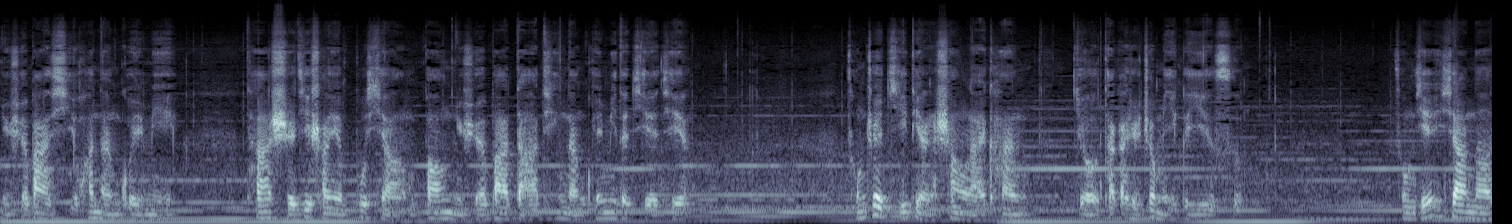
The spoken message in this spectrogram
女学霸喜欢男闺蜜，他实际上也不想帮女学霸打听男闺蜜的姐姐。从这几点上来看，就大概是这么一个意思。总结一下呢，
